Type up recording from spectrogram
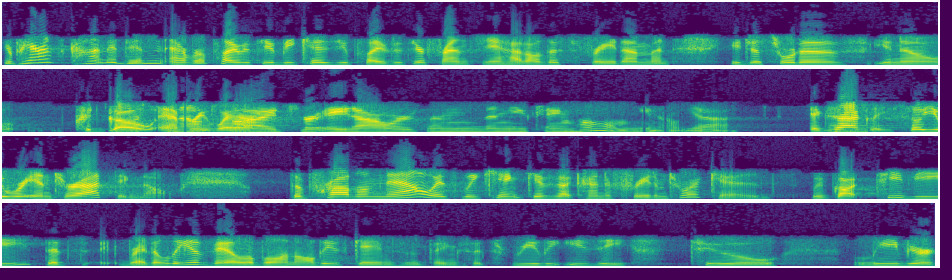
your parents kind of didn't ever play with you because you played with your friends and you had all this freedom and you just sort of, you know, could go everywhere. Outside for eight hours and then you came home. You know, yeah. Exactly. And, so you were interacting though. The problem now is we can't give that kind of freedom to our kids. We've got TV that's readily available and all these games and things. It's really easy to leave your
